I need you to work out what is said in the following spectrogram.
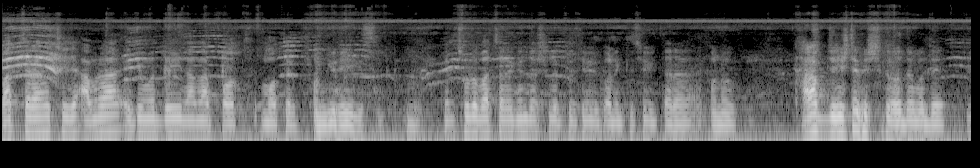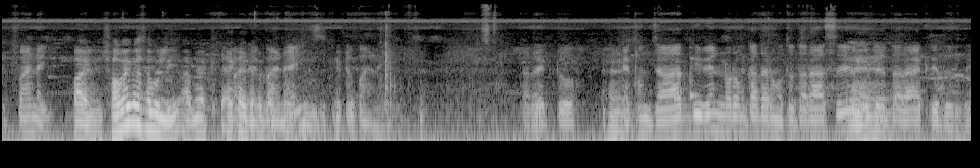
বাচ্চারা হচ্ছে যে আমরা ইতিমধ্যেই নানা পথ মতের সঙ্গী হয়ে গেছি। ছোট বাচ্চারা কিন্তু আসলে পৃথিবীর অনেক কিছুই তারা এখনও খারাপ জিনিসটা বিশেষ করে ওদের মধ্যে পায় নাই। পায়নি সবাই কথা বলি আমি পায় নাই, কথা পায় নাই। পায় নাই। তারা একটু হ্যাঁ। এখন যা দিবেন নরম কাদার মতো তারা আছে হ্যাঁ। ওটা তারা আঁকড়ে ধরবে।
